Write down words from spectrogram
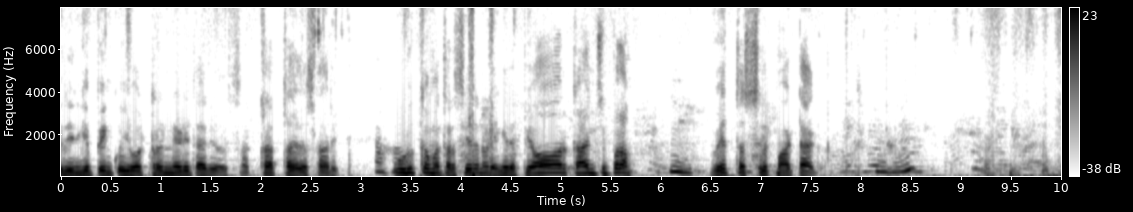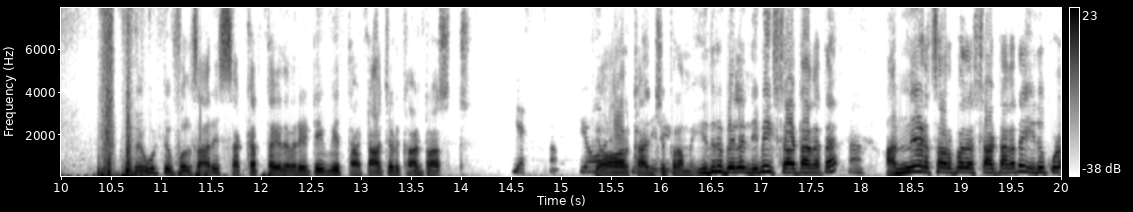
ಗ್ರೀನ್ಗೆ ಪಿಂಕ್ ಇವಾಗ ಟ್ರೆಂಡ್ ನಡೀತಾ ಇದೆ. ಸಖತ್ತ ಇದೆ ಸಾರಿ ಹುಡುಕ ಮಾತ್ರ ಸೀರೆ ನೋಡಿ ಹೆಂಗಿದೆ. Pure Kanchipuram with silk mart tag beautiful sari ಸಖತ್ತಾಗಿದೆ. Variety with attached contrast pure Kanchipuram ಇದ್ರ ಬೆಲೆ ನಿಮಗೆ ಸ್ಟಾರ್ಟ್ ಆಗುತ್ತೆ. ಹನ್ನೆರಡು ಸಾವಿರ ರೂಪಾಯಿ ಸ್ಟಾರ್ಟ್ ಆಗುತ್ತೆ. ಇದು ಕೂಡ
